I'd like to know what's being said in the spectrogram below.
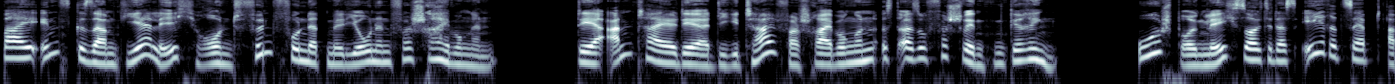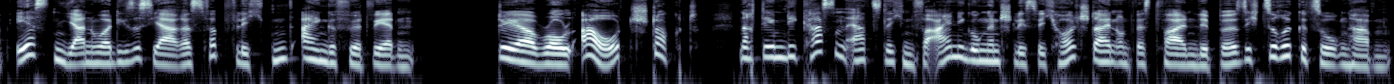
Bei insgesamt jährlich rund 500 Millionen Verschreibungen. Der Anteil der Digitalverschreibungen ist also verschwindend gering. Ursprünglich sollte das E-Rezept ab 1. Januar dieses Jahres verpflichtend eingeführt werden. Der Rollout stockt, nachdem die kassenärztlichen Vereinigungen Schleswig-Holstein und Westfalen-Lippe sich zurückgezogen haben.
